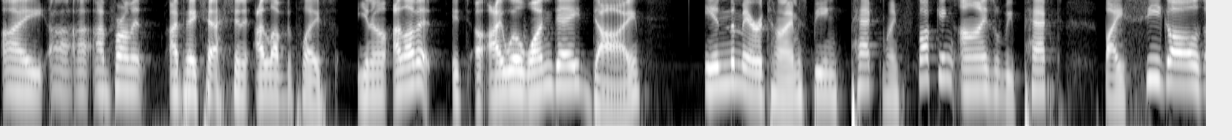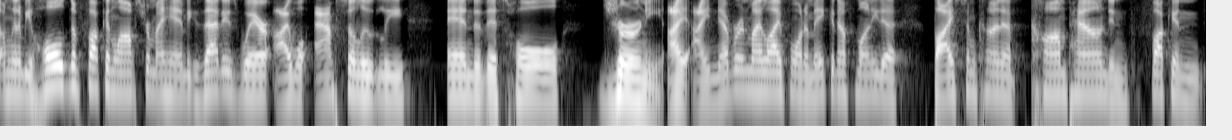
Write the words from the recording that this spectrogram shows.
I uh, I'm from it. I pay tax in it. I love the place. You know, I love it. It's uh, I will one day die in the Maritimes being pecked. My fucking eyes will be pecked by seagulls. I'm going to be holding a fucking lobster in my hand because that is where I will absolutely end of this whole journey. I I never in my life want to make enough money to buy some kind of compound and fucking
